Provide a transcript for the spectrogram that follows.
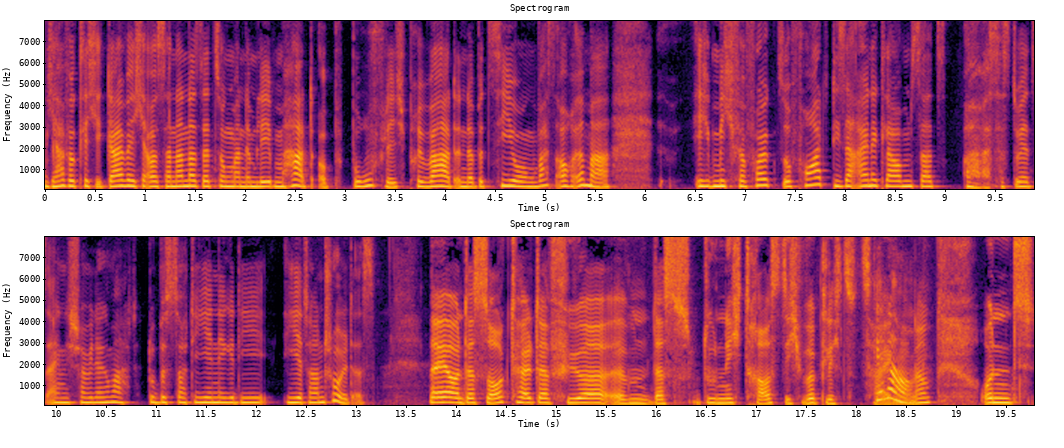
ja, wirklich egal, welche Auseinandersetzung man im Leben hat, ob beruflich, privat, in der Beziehung, was auch immer, ich, mich verfolgt sofort dieser eine Glaubenssatz, oh, was hast du jetzt eigentlich schon wieder gemacht? Du bist doch diejenige, die hier dran schuld ist. Naja, und das sorgt halt dafür, ähm, dass du nicht traust, dich wirklich zu zeigen. Genau. Ne? Und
